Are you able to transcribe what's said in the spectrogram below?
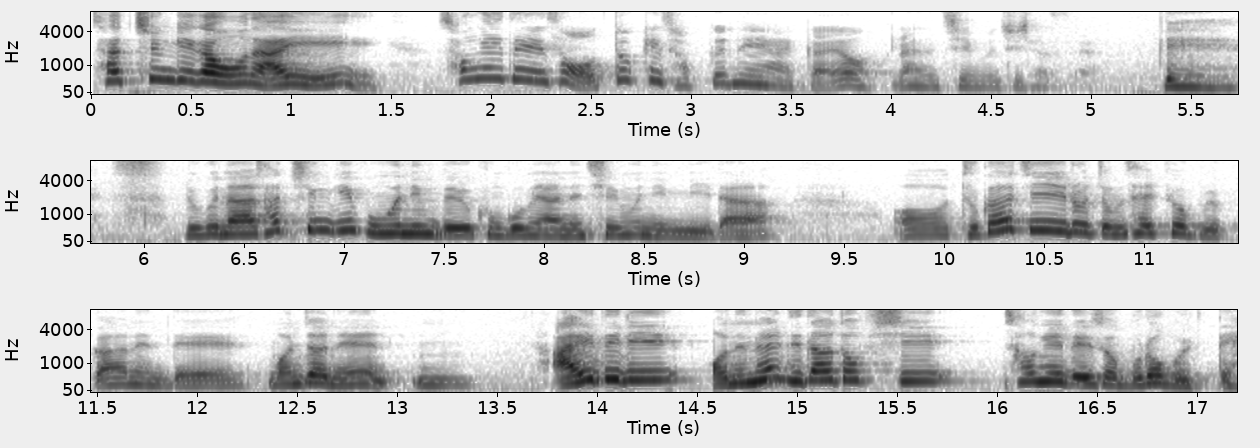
사춘기가 온 아이 성에 대해서 어떻게 접근해야 할까요? 라는 질문 주셨어요. 네, 누구나 사춘기 부모님들 궁금해하는 질문입니다. 어, 두 가지로 좀 살펴볼까 하는데 먼저는 음, 아이들이 어느 날 느닷없이 성에 대해서 물어볼 때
